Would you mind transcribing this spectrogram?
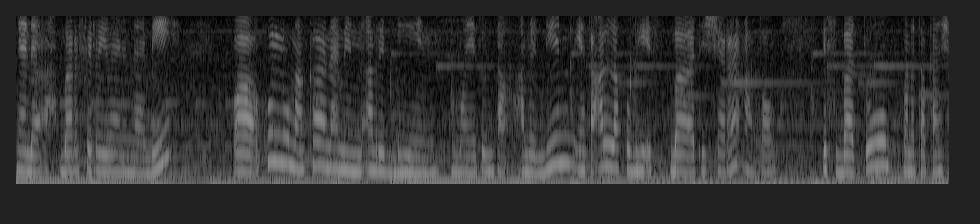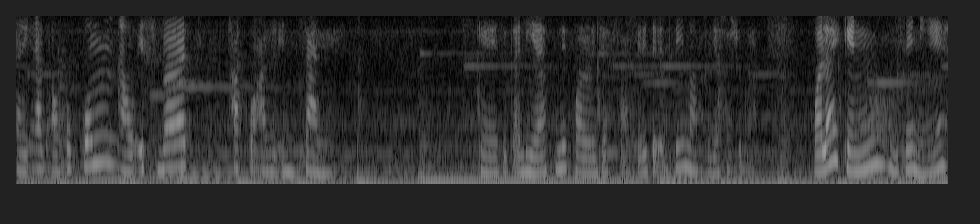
ini ada ahbar fi riwayah Nabi. Wa kullu makana min amriddin. Semuanya itu tentang amriddin ya ta'allaqu bihi isbati syara' atau isbatu penetapan syariat atau hukum atau isbat hakku al insan. Oke itu tadi ya. Ini kalau jasa jadi tidak diterima kata jasa juga walakin di sini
